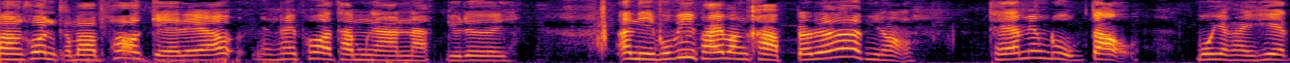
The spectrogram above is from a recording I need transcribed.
บางคนก็มาพ่อแก่แล้ว ยังให้พ่อทำงานหนักอยู่เลย อันนี้บ่มีไผบังคับแล้วเด้อพี่น้องแถมยังลูกเต่าโบยังไงเฮ็ด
